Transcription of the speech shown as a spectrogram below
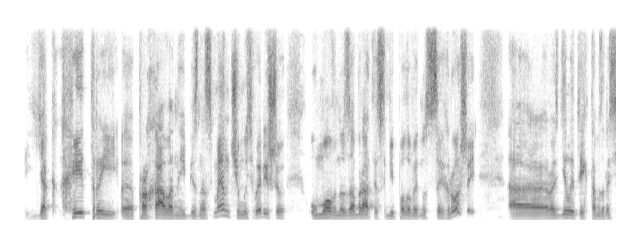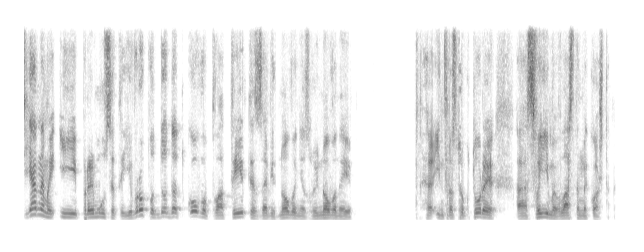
як хитрий е, прохаваний бізнесмен, чомусь вирішив умовно забрати собі половину з цих грошей, е, розділити їх там з росіянами і примусити Європу додатково платити за відновлення зруйнованої інфраструктури е, своїми власними коштами.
